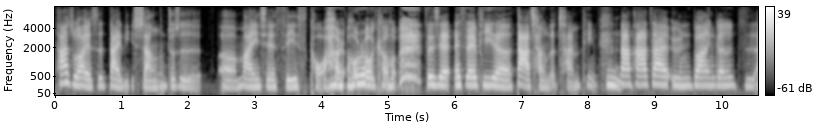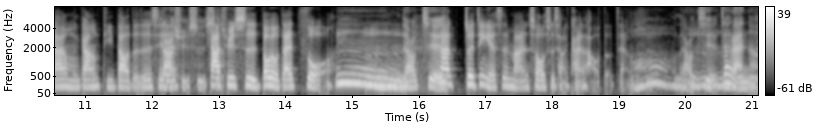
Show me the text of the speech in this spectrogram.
它主要也是代理商，就是呃卖一些 Cisco 啊、Oracle 这些 SAP 的大厂的产品。嗯那它在云端跟资安，我们刚刚提到的这些大趋势，大。趋势都有在做。嗯，嗯了解。那最近也是蛮受市场看好的这样子。哦，了解。再来呢？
